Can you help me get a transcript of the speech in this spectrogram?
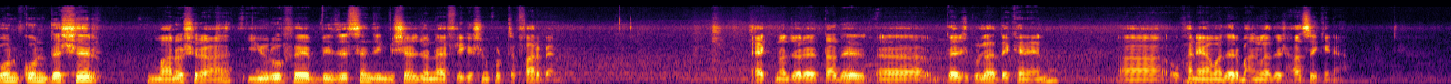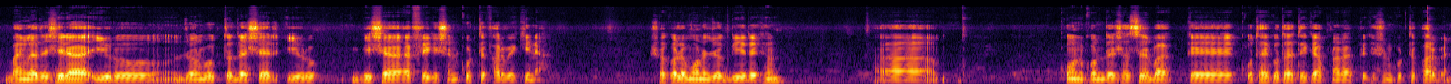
কোন কোন দেশের মানুষরা ইউরোপে বিজনেস চেঞ্জিং বিষয়ের জন্য অ্যাপ্লিকেশন করতে পারবেন? এক নজরে তাদের দেশগুলা দেখে নেন ওখানে আমাদের বাংলাদেশ আছে কিনা। বাংলাদেশিরা ইউরো, জনভুক্ত দেশের ইউরোপ ভিসা অ্যাপ্লিকেশন করতে পারবে কিনা? সকলে মনোযোগ দিয়ে দেখুন কোন কোন দেশ আছে বা কে- কোথায় কোথায় থেকে আপনারা অ্যাপ্লিকেশন করতে পারবেন?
